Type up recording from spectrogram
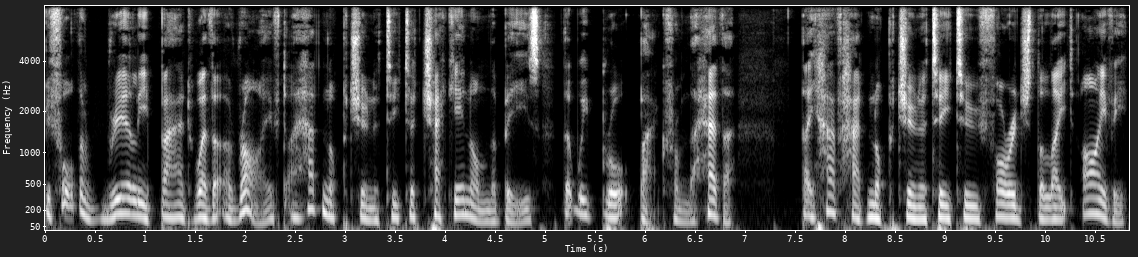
Before the really bad weather arrived, I had an opportunity to check in on the bees that we brought back from the heather. They have had an opportunity to forage the late ivy,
